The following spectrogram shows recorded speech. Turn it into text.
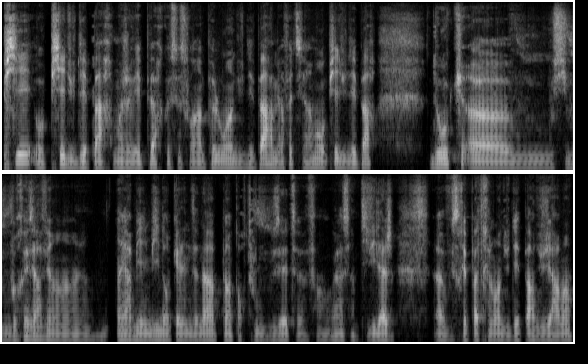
pied au pied du départ. Moi j'avais peur que ce soit un peu loin du départ mais en fait c'est vraiment au pied du départ. Donc, si vous réservez un, Airbnb dans Calenzana, peu importe où vous êtes, enfin voilà, c'est un petit village, vous serez pas très loin du départ du Germain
